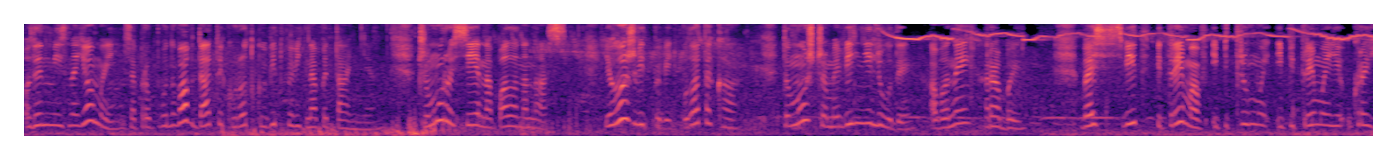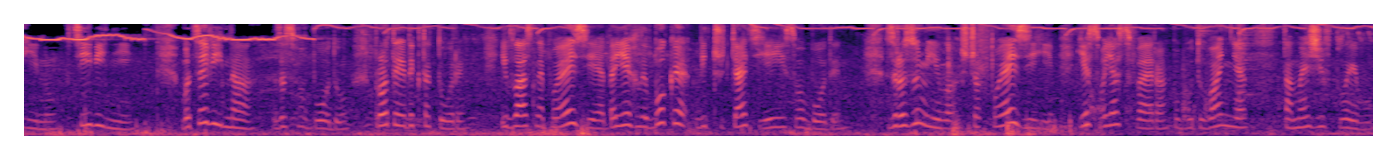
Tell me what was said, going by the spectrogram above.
Один мій знайомий запропонував дати коротку відповідь на питання, чому Росія напала на нас. Його ж відповідь була така: тому що ми вільні люди, а вони раби. Весь світ підтримав і підтримує, і підтримує Україну в цій війні, бо це війна за свободу проти диктатури. І власне поезія дає глибоке відчуття цієї свободи. Зрозуміло, що в поезії є своя сфера побудування та межі впливу.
